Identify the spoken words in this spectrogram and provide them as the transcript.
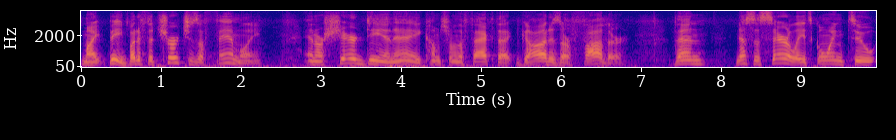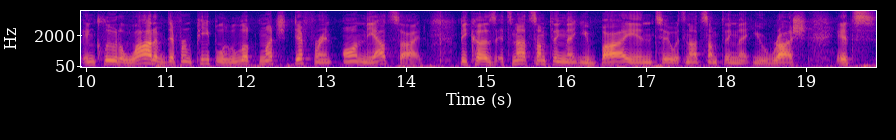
might be. But if the church is a family, and our shared DNA comes from the fact that God is our Father, then necessarily it's going to include a lot of different people who look much different on the outside because it's not something that you buy into, it's not something that you rush. It's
